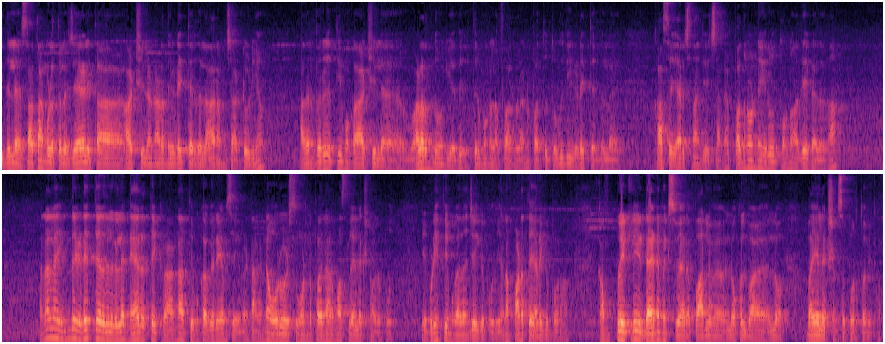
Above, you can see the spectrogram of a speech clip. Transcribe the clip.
இதில் சாத்தாங்குளத்தில் ஜெயலலிதா ஆட்சியில் நடந்த இடைத்தேர்தல் ஆரம்பித்த அட்டூழியம் அதன் பிறகு திமுக ஆட்சியில் வளர்ந்தோங்கியது திருமங்கலம் ஃபார்முலான்னு பத்து தொகுதி இடைத்தேர்தலில் காசை இறச்சி தான் ஜெயிச்சாங்க. பதினொன்று இருபத்தொன்று அதே கதை தான். அதனால் இந்த இடைத்தேர்தல்களில் நேரத்தை அண்ணா அதிமுக விரயம் செய்ய வேண்டாம். இன்னும் ஒரு வருஷம் ஒன்று பதினாறு மாதத்தில் எலெக்ஷன் வரப்போகுது. எப்படியும் திமுக தான் ஜெயிக்க போகுது. ஏன்னா பணத்தை இறக்க போகிறோம் கம்ப்ளீட்லி டைனமிக்ஸ் வேறு. பார்லிமெண்ட் லோக்கல் பா லோ பை எலெக்ஷன்ஸை பொறுத்த வரைக்கும்.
